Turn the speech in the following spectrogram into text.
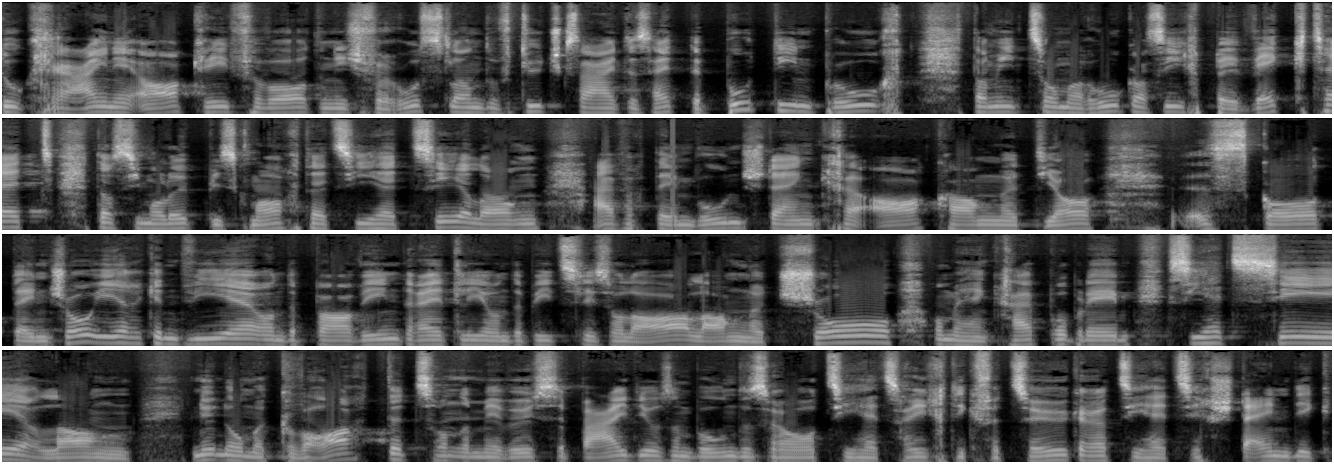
die Ukraine angegriffen worden ist für Russland, auf Deutsch gesagt, es hätte Putin gebraucht, damit Samaruga sich bewegt hat, dass sie mal etwas gemacht hat. Sie hat sehr lang einfach dem Wunschdenken angehangen, ja, es geht dann schon irgendwie und ein paar Windrädchen und ein bisschen Solar lange schon und wir haben kein Problem. Sie hat sehr lang nicht nur gewartet, sondern wir wissen beide aus dem Bundesrat, sie hat es richtig verzögert, sie hat sich ständig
